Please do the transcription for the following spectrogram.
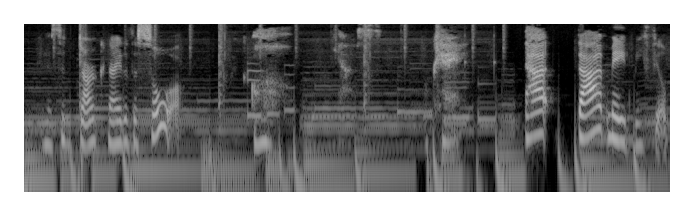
And it's a dark night of the soul. Oh, yes. Okay. That made me feel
